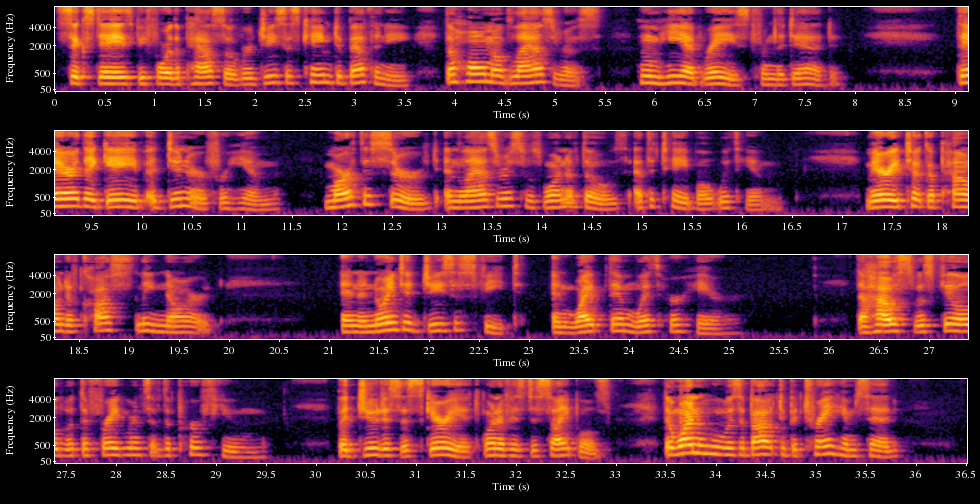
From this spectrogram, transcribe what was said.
Six days before the Passover, Jesus came to Bethany, the home of Lazarus, whom he had raised from the dead. There they gave a dinner for him. Martha served, and Lazarus was one of those at the table with him. Mary took a pound of costly nard and anointed Jesus' feet and wiped them with her hair. The house was filled with the fragrance of the perfume. But Judas Iscariot, one of his disciples, the one who was about to betray him, said,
